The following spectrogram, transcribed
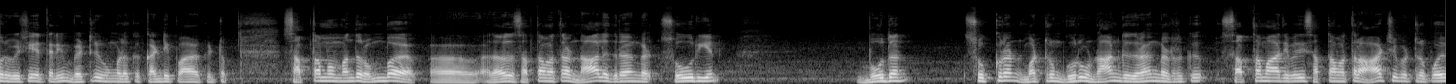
ஒரு விஷயத்திலையும் வெற்றி உங்களுக்கு கண்டிப்பாக கிட்டும். சப்தமம் வந்து ரொம்ப அதாவது சப்தமத்தில் நாலு கிரகங்கள் சூரியன் புதன் சுக்ரன் மற்றும் குரு நான்கு கிரகங்கள் இருக்குது சப்தமாதிபதி சப்தமத்தில் ஆட்சி பெற்று போய்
